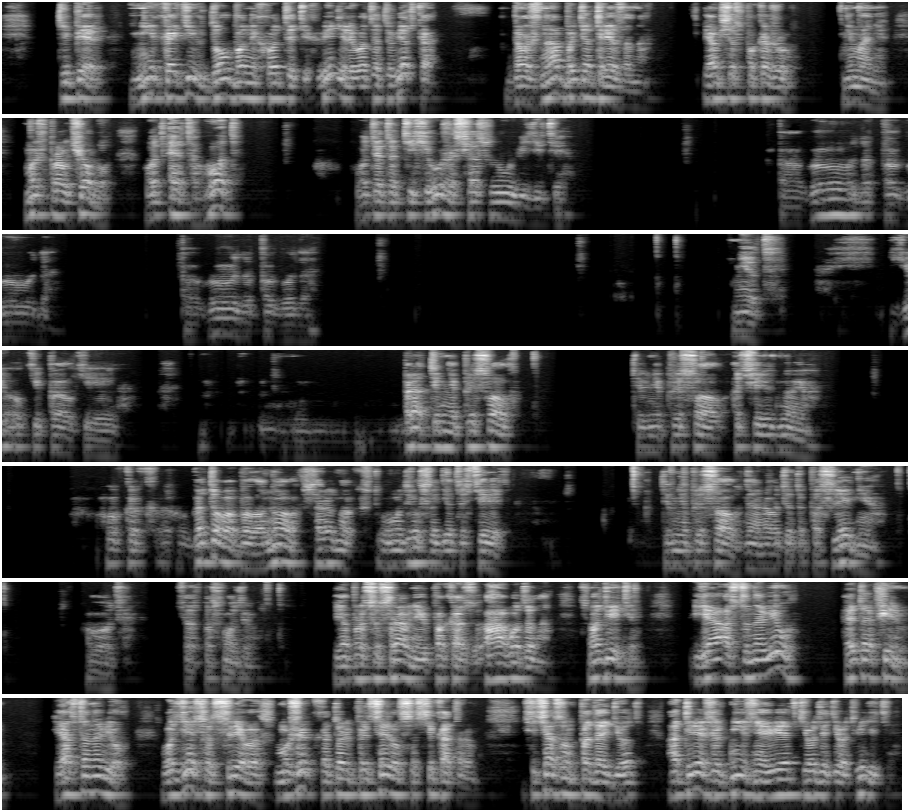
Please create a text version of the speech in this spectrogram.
Теперь, никаких долбанных вот этих, видели, вот эта ветка должна быть отрезана. Я вам сейчас покажу. Внимание. Может, про учебу. Вот это вот, вот этот тихий ужас сейчас вы увидите. Погода, погода. Погода, погода. Нет. Елки-палки. Брат, ты мне прислал, ты мне прислал очередную. О, как готово было, но все равно что умудрился где-то стереть. Ты мне прислал, наверное, вот это последнее. Вот. Сейчас посмотрим. Я просто сравниваю, показываю. Ага, вот она. Смотрите. Я остановил. Это фильм. Я остановил. Вот здесь вот слева мужик, который прицелился секатором. Сейчас он подойдет, отрежет нижние ветки, вот эти вот, видите?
